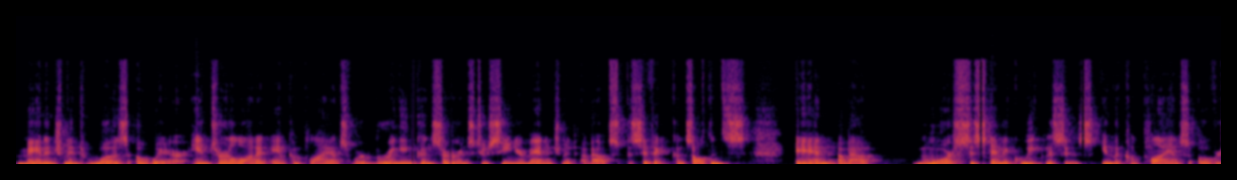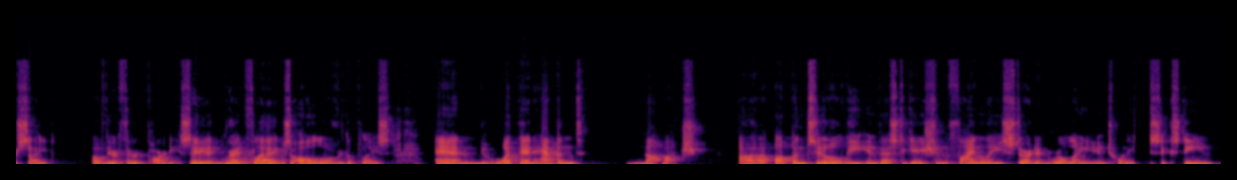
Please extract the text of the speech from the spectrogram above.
management was aware. Internal audit and compliance were bringing concerns to senior management about specific consultants and about more systemic weaknesses in the compliance oversight of their third parties. They had red flags all over the place. And what then happened? Not much. Uh, up until the investigation finally started rolling in 2016.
